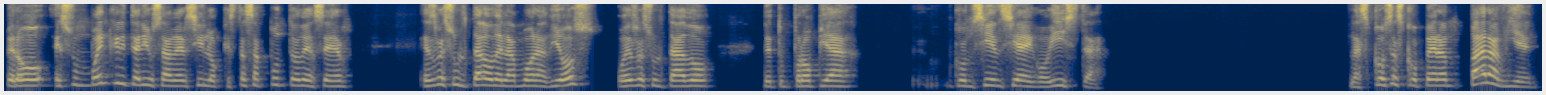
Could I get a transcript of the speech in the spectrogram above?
Pero es un buen criterio saber si lo que estás a punto de hacer es resultado del amor a Dios o es resultado de tu propia conciencia egoísta. Las cosas cooperan para bien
